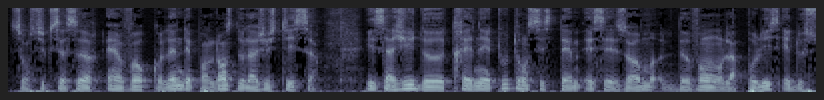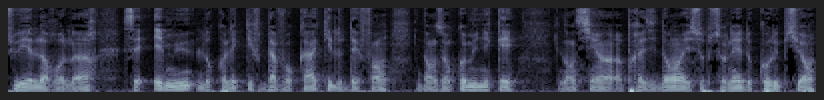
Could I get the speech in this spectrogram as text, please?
son successeur invoque l'indépendance de la justice. Il s'agit de traîner tout un système et ses hommes devant la police et de suer leur honneur, c'est ému le collectif d'avocats qui le défend dans un communiqué. L'ancien président est soupçonné de corruption,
